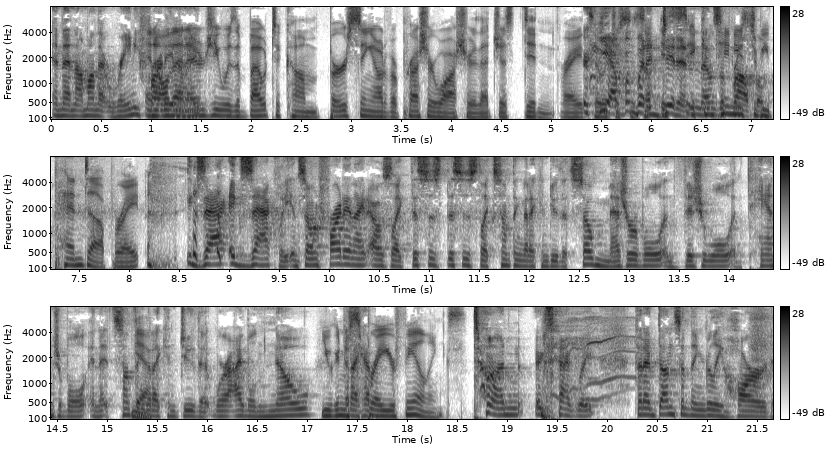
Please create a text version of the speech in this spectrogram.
And then I'm on that rainy And Friday all that night. energy was about to come bursting out of a pressure washer that just didn't, right? So Yeah, just, but- but it didn't, It and that was the continues to be pent up, right? exact exactly and so on friday night i was like this is this is like something that i can do that's so measurable and visual and tangible and it's something Yeah. that i can do that where i will know You're going to that i have spray your feelings. done exactly that i've done something really hard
